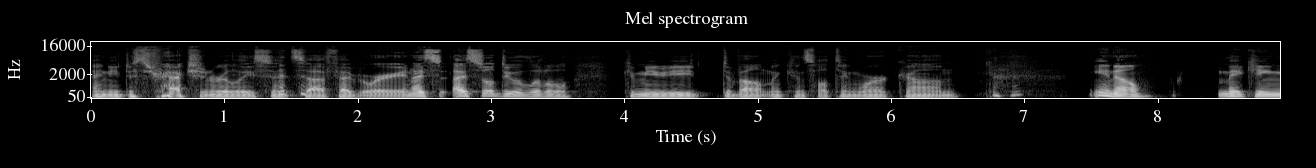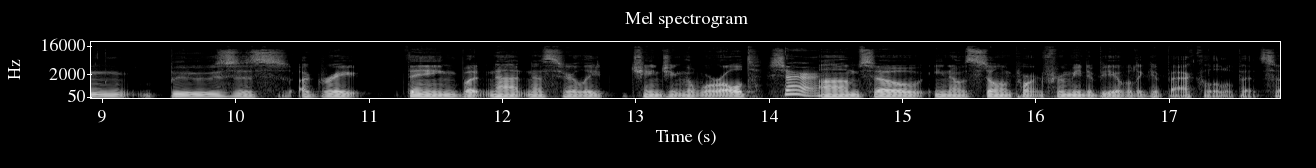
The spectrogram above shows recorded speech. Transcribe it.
any distraction really since uh, February, and I, I still do a little community development consulting work. Um, Uh-huh. you know, making booze is a great thing, but not necessarily changing the world. Sure. Um, so you know, it's still important for me to be able to get back a little bit. So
